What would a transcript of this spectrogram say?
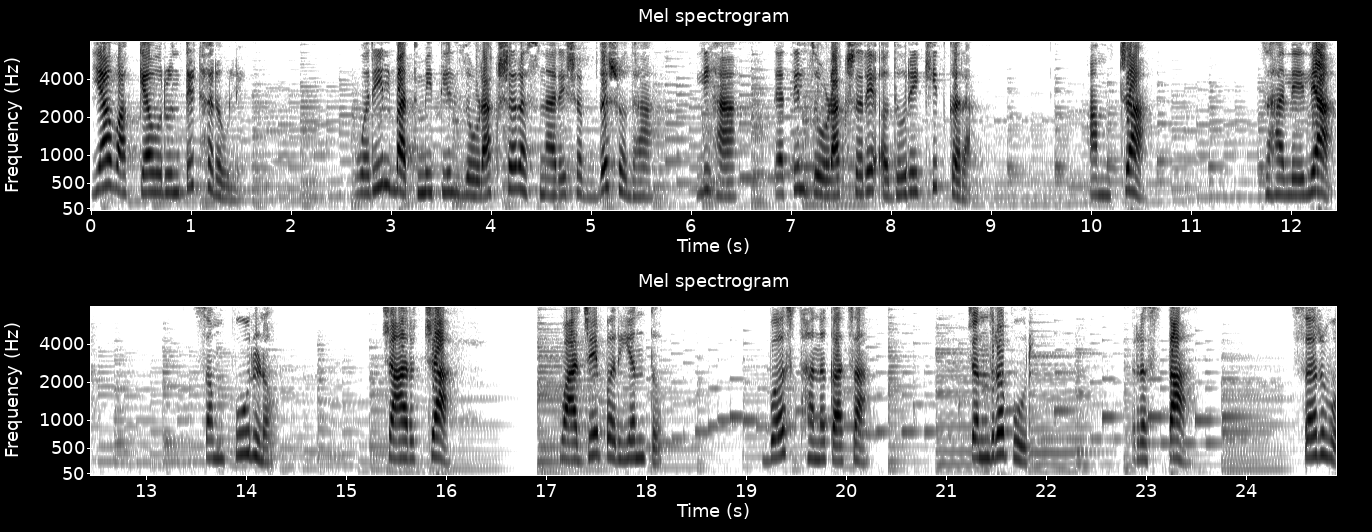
या वाक्यावरून ते ठरवले. वरील बातमीतील जोडाक्षर असणारे शब्द शोधा लिहा त्यातील जोडाक्षरे अधोरेखित करा. आमच्या झालेल्या संपूर्ण. चारच्या वाजेपर्यंत बस स्थानकाचा चंद्रपूर रस्ता सर्व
